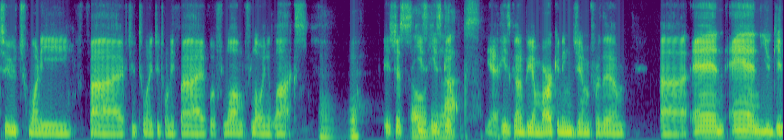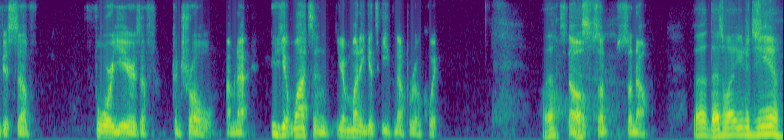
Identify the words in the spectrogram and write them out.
225, 220, 225 with long flowing locks. Mhm. It's just, he's, he's good. Yeah, he's going to be a marketing gem for them. Uh, and, and you give yourself four years of control. I'm not, you get Watson, your money gets eaten up real quick. Well, So, so, so no. well, that's why you're the GM.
